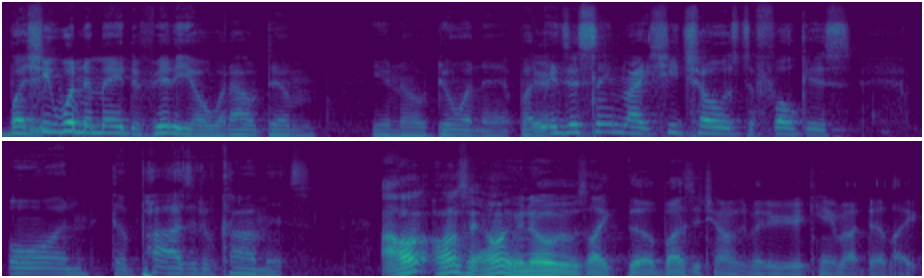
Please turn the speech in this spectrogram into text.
But she wouldn't have made the video without them, you know, doing that. But It- it just seemed like she chose to focus on the positive comments. I honestly I don't even know if it was like the Buss It Challenge video that came out that like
